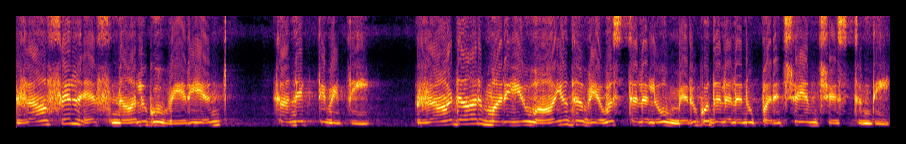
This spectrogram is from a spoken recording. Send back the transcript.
రాఫెల్ ఎఫ్ నాలుగు వేరియంట్ కనెక్టివిటీ రాడార్ మరియు ఆయుధ వ్యవస్థలలో మెరుగుదలలను పరిచయం చేస్తుంది.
